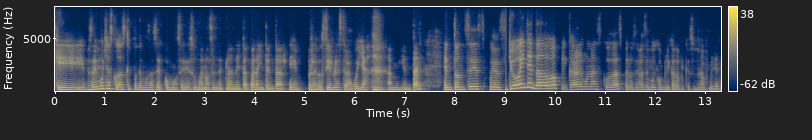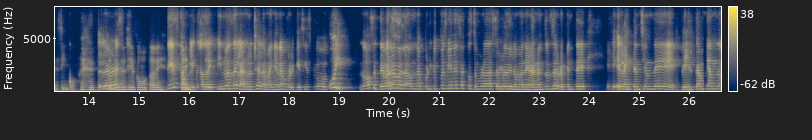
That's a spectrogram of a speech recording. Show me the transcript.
que pues hay muchas cosas que podemos hacer como seres humanos en el planeta para intentar eh, reducir nuestra huella ambiental. Entonces, pues yo he intentado aplicar algunas cosas, pero se me hace muy complicado porque soy una familia de cinco. La verdad es, sí, como, sí es complicado y no es de la noche a la mañana porque sí es como, uy, no, se te va luego la onda porque pues vienes acostumbrada a hacerlo de una manera, ¿no? Entonces de repente eh, la intención de, ir cambiando,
